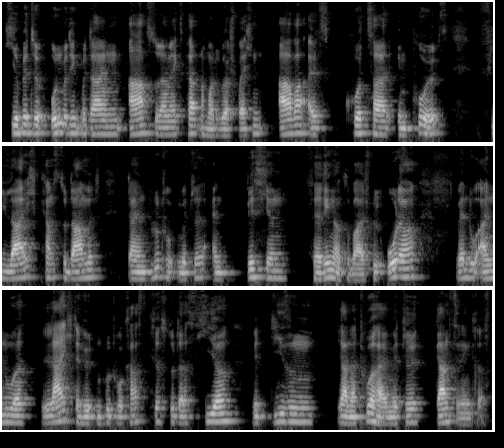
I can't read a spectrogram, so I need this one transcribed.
Hier bitte unbedingt mit deinem Arzt oder einem Experten nochmal drüber sprechen, aber als kurzer Impuls, vielleicht kannst du damit dein Blutdruckmittel ein bisschen verringern zum Beispiel oder wenn du einen nur leicht erhöhten Blutdruck hast, kriegst du das hier mit diesem ja, Naturheilmittel ganz in den Griff.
